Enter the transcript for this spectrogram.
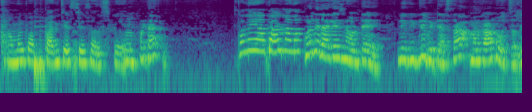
అమ్మలు పాపం పని చేసి చేసి అలసిపోయాడు కన్నయ్య తాగినానా కొన్ని తాగేసినావు అంటే నీకు ఇడ్లీ పెట్టేస్తా మనకు ఆటో వచ్చేది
